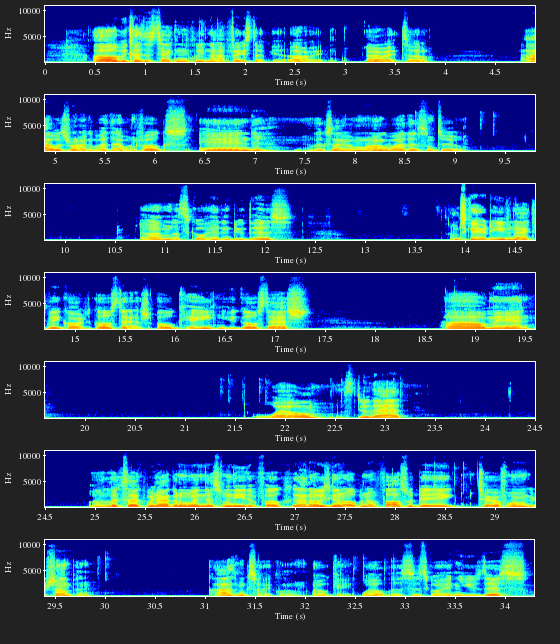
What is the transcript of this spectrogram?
Oh, because it's technically not faced up yet. All right, all right. So I was wrong about that one, folks, and it looks like I'm wrong about this one too. Um, let's go ahead and do this. I'm scared to even activate cards. Ghost Ash. Okay, you Ghost Ash. Oh, man. Well, let's do that. Well, it looks like we're not going to win this one either, folks. I know he's going to open up Fossil Dig, Terraforming, or something. Cosmic Cyclone. Okay, well, let's just go ahead and use this.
